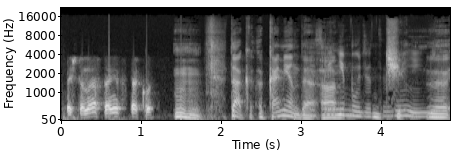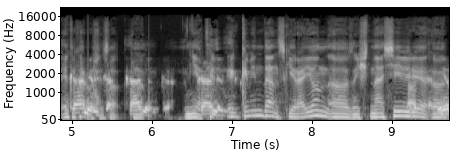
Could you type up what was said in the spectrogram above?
значит, она останется такой. Угу. Так, коменда. Если а, не будет изменений. Э, это Каменка, слово. Каменка. Нет, Каменка. Э, комендантский район, а, значит, на севере а,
